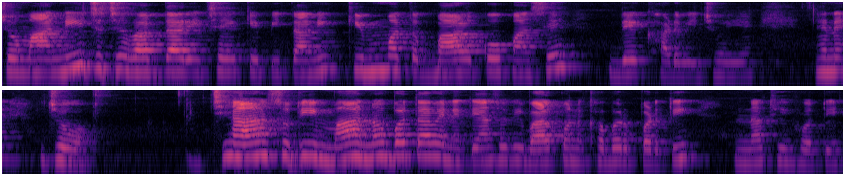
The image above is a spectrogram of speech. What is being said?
જો માની જ જવાબદારી છે કે પિતાની કિંમત બાળકો પાસે દેખાડવી જોઈએ. અને જો, જ્યાં સુધી માં ન બતાવે ને ત્યાં સુધી બાળકોને ખબર પડતી નથી હોતી.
